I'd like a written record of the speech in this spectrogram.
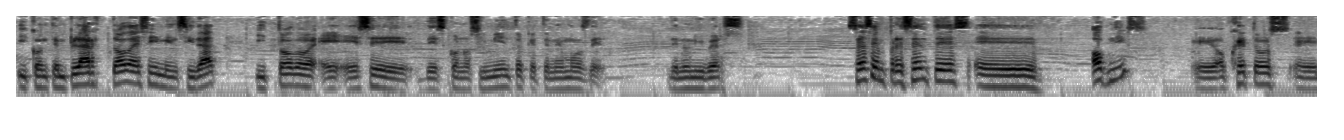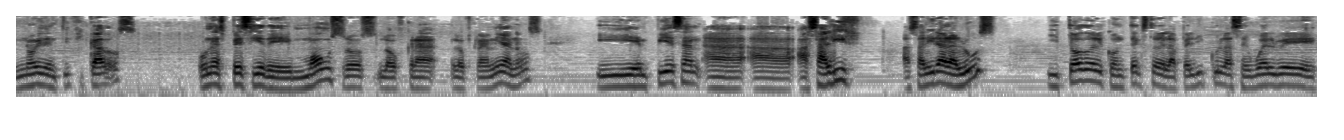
y contemplar toda esa inmensidad y todo e, ese desconocimiento que tenemos de, del universo. Se hacen presentes eh, ovnis, eh, objetos eh, no identificados, una especie de monstruos lovecranianos y empiezan a, salir, a salir a la luz y todo el contexto de la película se vuelve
